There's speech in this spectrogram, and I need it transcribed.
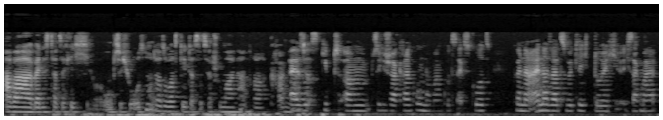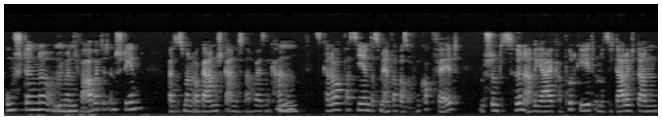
Aber wenn es tatsächlich um Psychosen oder sowas geht, das ist ja schon mal eine andere Krankheit. Also es gibt ähm, psychische Erkrankungen, nochmal ein kurzer Exkurs, können einerseits wirklich durch, ich sag mal, Umstände und wie man Mhm. die verarbeitet entstehen, also dass man organisch gar nichts nachweisen kann. Mhm. Es kann aber auch passieren, dass mir einfach was auf den Kopf fällt, ein bestimmtes Hirnareal kaputt geht und dass ich dadurch dann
